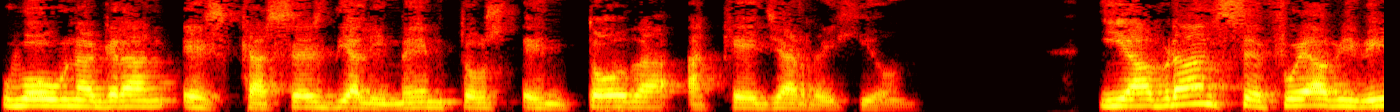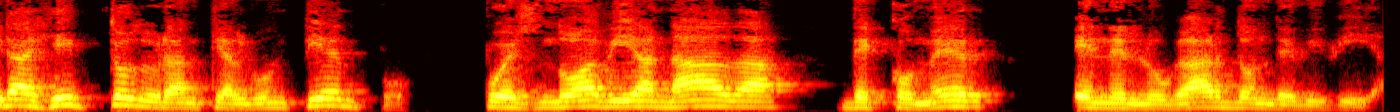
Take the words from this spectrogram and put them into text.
hubo una gran escasez de alimentos en toda aquella región. Y Abraham se fue a vivir a Egipto durante algún tiempo, pues no había nada de comer en el lugar donde vivía.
